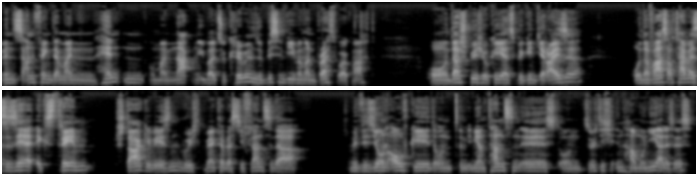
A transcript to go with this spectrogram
wenn es anfängt an meinen Händen und meinem Nacken überall zu kribbeln, so ein bisschen wie wenn man Breathwork macht. Und dann spüre ich, okay, jetzt beginnt die Reise. Und da war es auch teilweise sehr extrem stark gewesen, wo ich gemerkt habe, dass die Pflanze da mit Vision aufgeht und mit mir am Tanzen ist und so richtig in Harmonie alles ist.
